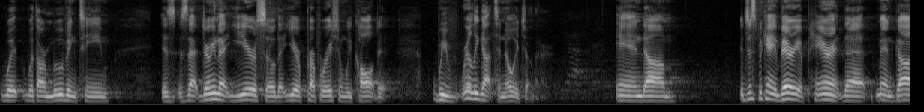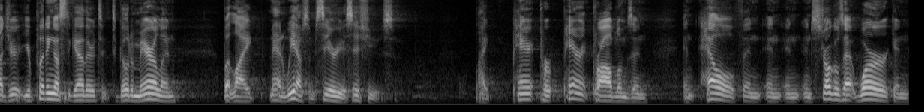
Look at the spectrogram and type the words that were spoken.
with, with our moving team is, is that during that year or so, that year of preparation, we called it, we really got to know each other. And um, it just became very apparent that, man, God, you're, you're putting us together to, to go to Maryland, but like, man, we have some serious issues. Like parent, parent problems and, and health and, and, and struggles at work and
